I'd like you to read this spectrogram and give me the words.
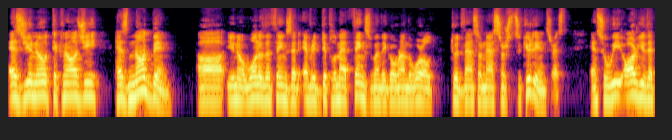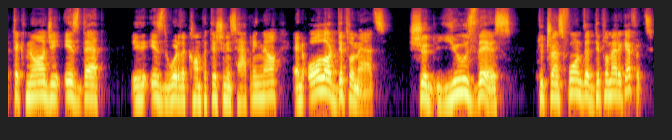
As you know technology has not been uh, you know one of the things that every diplomat thinks when they go around the world to advance our national security interest. And so we argue that technology is that is where the competition is happening now and all our diplomats should use this to transform the diplomatic efforts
